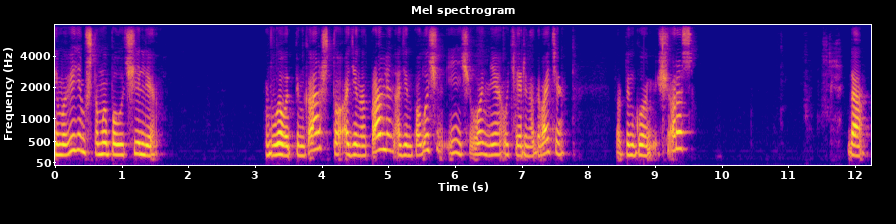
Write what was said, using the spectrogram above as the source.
И мы видим, что мы получили вывод пинга, что один отправлен, один получен и ничего не утеряно. Давайте попингуем еще раз. Да,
